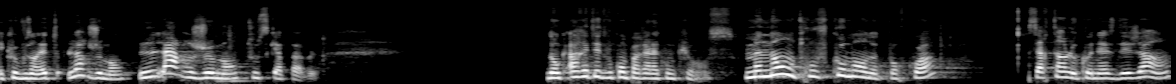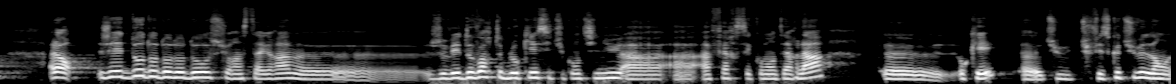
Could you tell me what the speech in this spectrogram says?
et que vous en êtes largement, largement tous capables. Donc arrêtez de vous comparer à la concurrence. Maintenant, on trouve comment notre pourquoi? Certains le connaissent déjà. Hein. Alors, j'ai dodo dodo dodo sur Instagram. Euh, je vais devoir te bloquer si tu continues à, faire ces commentaires-là. Euh, ok, euh, tu, fais ce que tu veux dans,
